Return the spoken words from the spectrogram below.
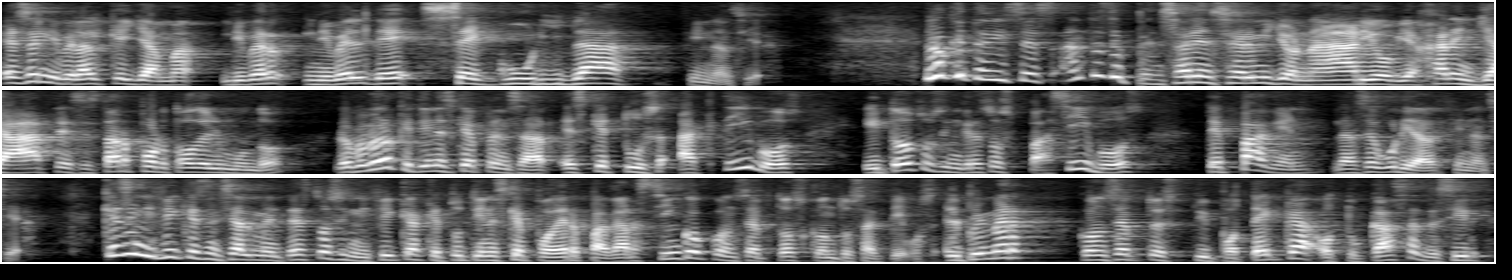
es el nivel al que llama nivel de seguridad financiera. Lo que te dice es, antes de pensar en ser millonario, viajar en yates, estar por todo el mundo, lo primero que tienes que pensar es que tus activos y todos tus ingresos pasivos te paguen la seguridad financiera. ¿Qué significa esencialmente? Esto significa que tú tienes que poder pagar cinco conceptos con tus activos. El primer concepto es tu hipoteca o tu casa, es decir,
